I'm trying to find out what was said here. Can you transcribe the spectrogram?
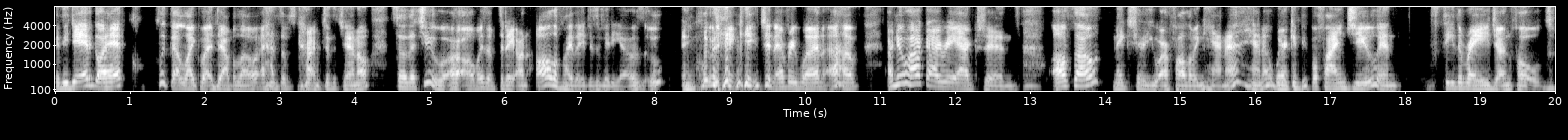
If you did, go ahead, click that like button down below and subscribe to the channel so that you are always up to date on all of my latest videos, including each and every one of our new Hawkeye reactions. Also, make sure you are following Hannah. Hannah, where can people find you and see the rage unfold?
